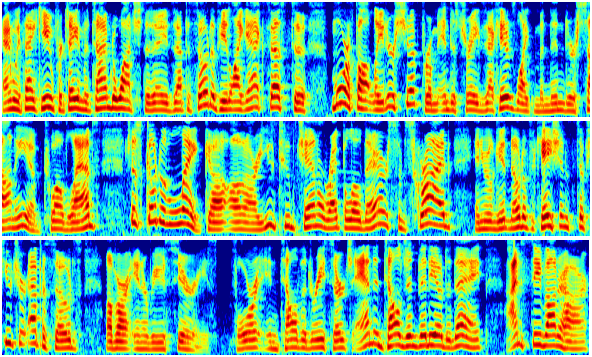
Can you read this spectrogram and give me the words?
And we thank you for taking the time to watch today's episode. If you'd like access to more thought leadership from industry executives like Maninder Saini of 12 Labs, just go to the link uh, on our YouTube channel right below there, subscribe, and you'll get notifications to future episodes of our interview series. For Intellivid Research and Intelligent Video today, I'm Steve Vonderhaar.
